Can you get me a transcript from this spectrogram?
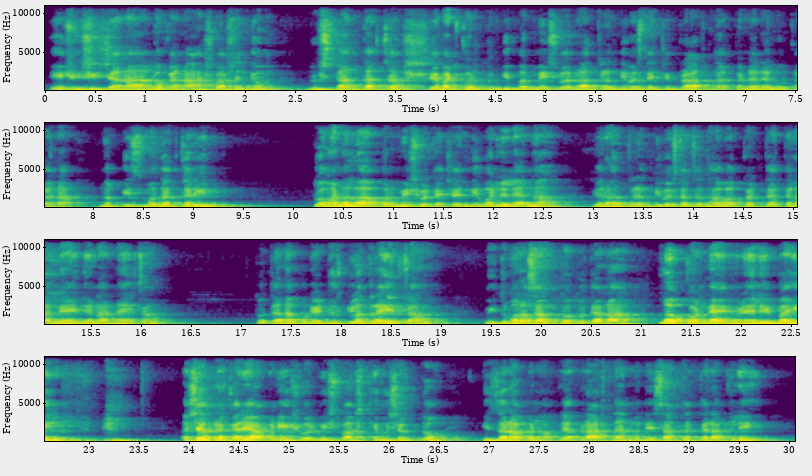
येशू शिष्याना लोकांना आश्वासन देऊन दृष्टांताचा शेवट करतो की परमेश्वर रात्रंदिवस त्याची प्रार्थना करणाऱ्या लोकांना नक्कीच मदत करील. तो म्हणाला परमेश्वर त्याच्या निवडलेल्यांना जे रात्रंदिवस त्याचा धावा करतात त्यांना न्याय देणार नाही का? तो त्यांना पुढे ढकलत राहील का? मी तुम्हाला सांगतो तो त्यांना लवकर न्याय मिळेल हे अशा प्रकारे आपण ईश्वर विश्वास ठेवू शकतो की जर आपण आपल्या प्रार्थनांमध्ये सातत्य राखले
